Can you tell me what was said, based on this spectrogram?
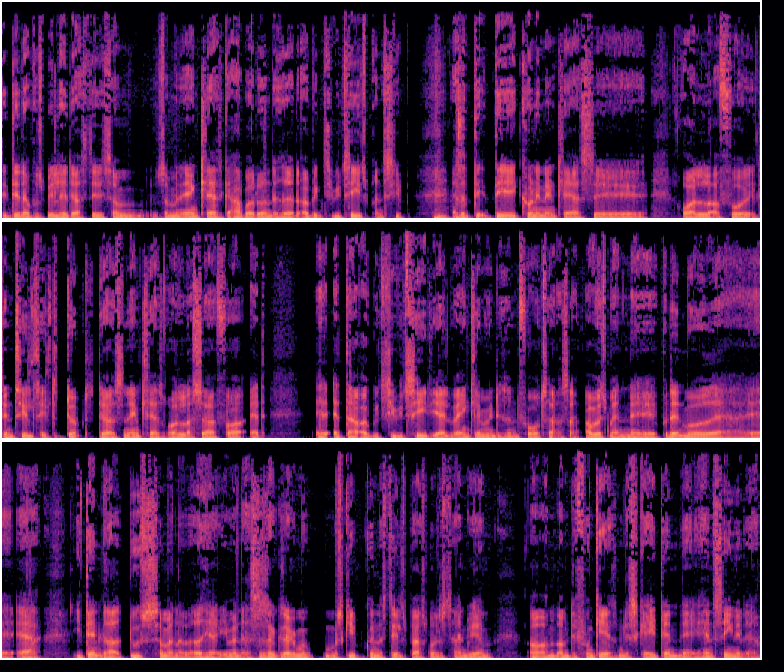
det, det der er på spil her, det er også det, som, som en anklager skal arbejde under, der hedder et objektivitetsprincip. Mm. Altså det, det er ikke kun en anklagers øh, rolle at få den tiltalte dømt, det er også en anklagers rolle at sørge for, at at at der er objektivitet i alt, hvad anklagemyndigheden foretager sig. Og hvis man øh, på den måde er, øh, er i den grad dus, som man har været her, jamen, altså, så, så kan man måske begynde at stille spørgsmålstegn ved, om, om, om det fungerer, som det skal i den øh, henseende der.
